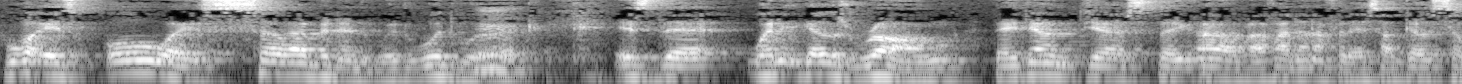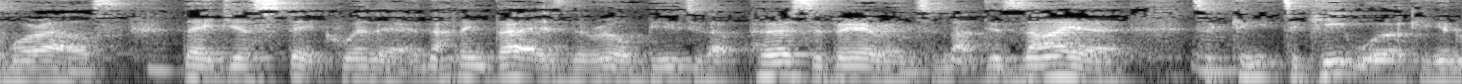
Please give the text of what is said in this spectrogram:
what is always so evident with woodwork hmm. is that when it goes wrong, they don't just think, "Oh, I've had enough of this. I'll go somewhere else." Hmm. They just stick with it, and I think that is the real beauty, that perseverance and that desire to hmm. keep, to keep working and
